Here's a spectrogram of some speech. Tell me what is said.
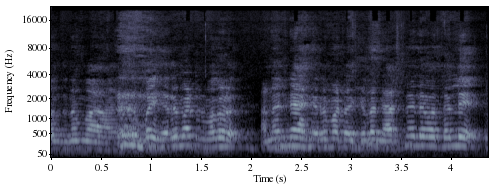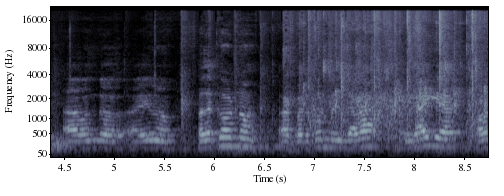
ಒಂದು ನಮ್ಮ ಮುಂಬೈ ಹಿರೇಮಠನ ಮಗಳು ಅನನ್ಯ ಹಿರೇಮಠ ಕೆಲ ನ್ಯಾಷನಲ್ ಲೆವೆಲ್ದಲ್ಲಿ ಆ, ಒಂದು ಏನು ಪದಕವನ್ನು ಪಡ್ಕೊಂಡು ಬಂದಿದ್ದಾಳೆ ಹೀಗಾಗಿ ಅವ್ರ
